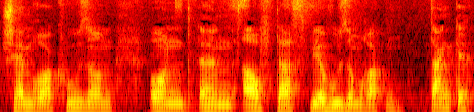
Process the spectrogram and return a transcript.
Shamrock Husum und ähm, auf das wir Husum rocken. Danke.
